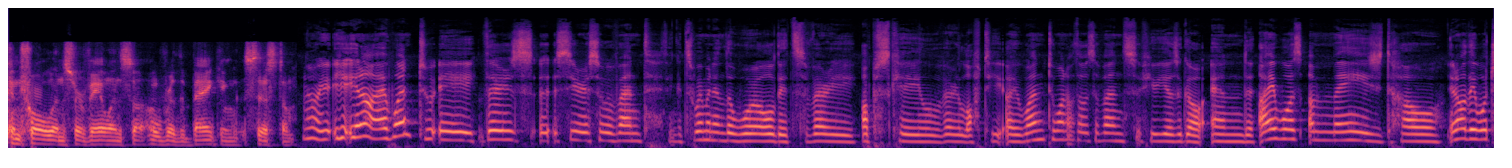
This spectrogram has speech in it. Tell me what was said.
control and surveillance over the banking system. No, you, you know, I went to a there's a series of event. I think it's Women in the World. It's very upscale, very lofty. I went to one of those events a few years ago, and I was amazed how you know they were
